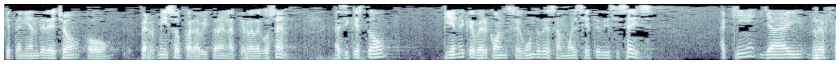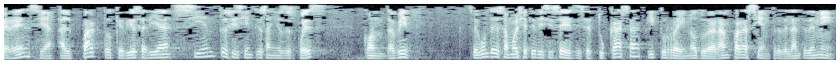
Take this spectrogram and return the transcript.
Que tenían derecho o permiso para habitar en la tierra de Gosén. Así que esto tiene que ver con 2 de Samuel 7:16. Aquí ya hay referencia al pacto que Dios haría cientos y cientos años después con David. Segunda de Samuel 7:16 dice, tu casa y tu reino durarán para siempre delante de mí,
